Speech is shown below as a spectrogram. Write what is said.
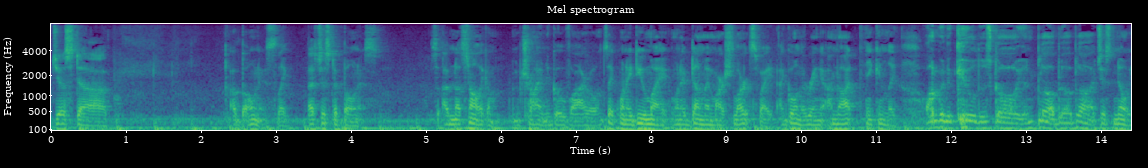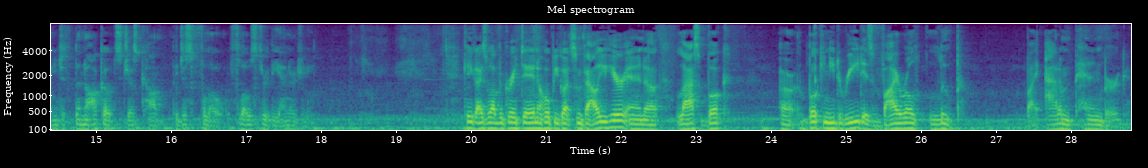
just uh, a bonus like that's just a bonus so I'm not, it's not like I'm, I'm trying to go viral. It's like when I do my when I've done my martial arts fight, I go in the ring. I'm not thinking like I'm gonna kill this guy and blah blah blah. Just no, you just the knockouts just come. They just flow. It flows through the energy. Okay, guys, well have a great day, and I hope you got some value here. And uh, last book, uh, book you need to read is Viral Loop by Adam Penberg.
